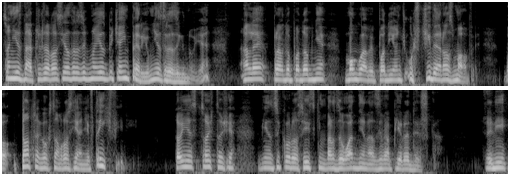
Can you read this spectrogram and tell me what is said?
co nie znaczy, że Rosja zrezygnuje z bycia imperium. Nie zrezygnuje, ale prawdopodobnie mogłaby podjąć uczciwe rozmowy. Bo to, czego chcą Rosjanie w tej chwili, to jest coś, co się w języku rosyjskim bardzo ładnie nazywa pieredyszka. Czyli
